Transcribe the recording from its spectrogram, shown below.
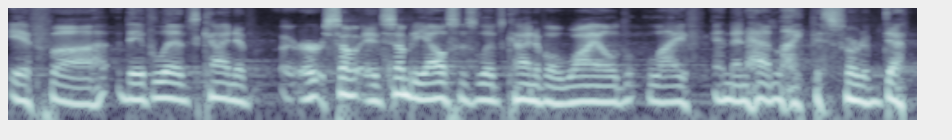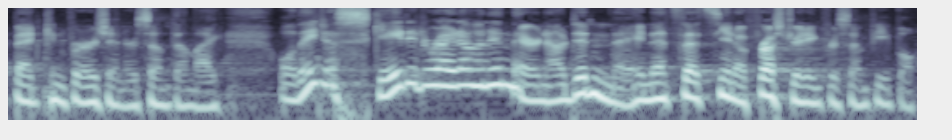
if uh, they've lived kind of, or some, if somebody else has lived kind of a wild life and then had like this sort of deathbed conversion or something like, well, they just skated right on in there now, didn't they? And that's, that's you know, frustrating for some people.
